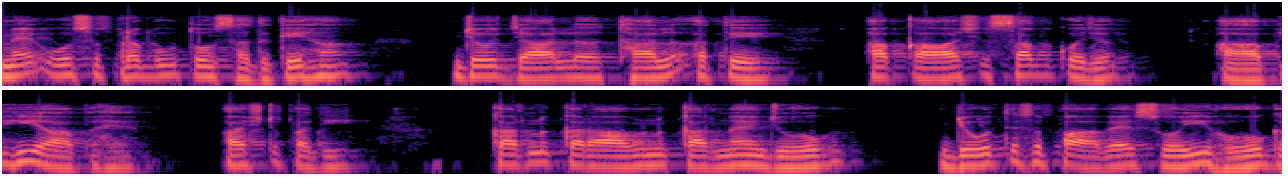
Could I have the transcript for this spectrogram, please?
ਮੈਂ ਉਸ ਪ੍ਰਭੂ ਤੋਂ ਸਦਕੇ ਹਾਂ, ਜੋ ਜਲ, ਥਲ ਅਤੇ ਆਕਾਸ਼ ਸਭ ਕੁਝ ਆਪ ਹੀ ਆਪ ਹੈ। ਅਸ਼ਟਪਦੀ, ਕਰਨ ਕਰਾਵਣ ਕਰਨੈ ਜੋਗ, ਜੋ ਤਿਸ ਭਾਵੈ ਸੋਈ ਹੋਗ,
